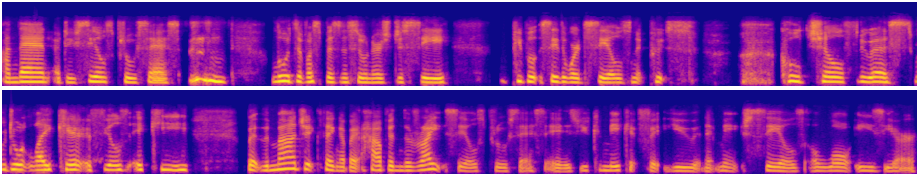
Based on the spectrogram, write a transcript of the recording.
and then I do sales process. Loads of us business owners just say people say the word sales, and it puts cold chill through us. We don't like it. It feels icky. But the magic thing about having the right sales process is you can make it fit you, and it makes sales a lot easier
